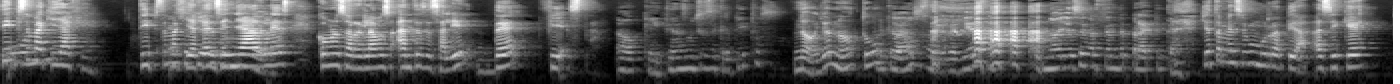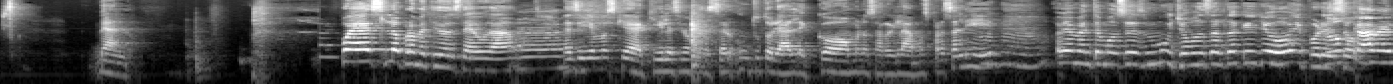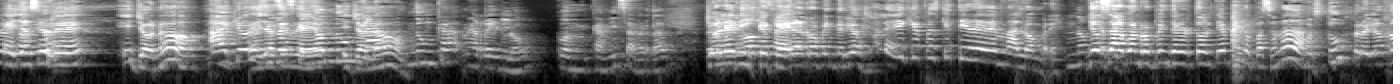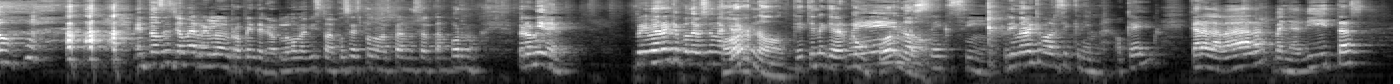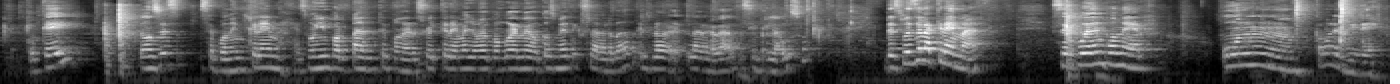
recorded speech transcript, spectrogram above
Tips de maquillaje. Tips de Eso maquillaje, enseñarles cómo nos arreglamos antes de salir de fiesta. Ok, ¿tienes muchos secretitos? No, yo no, tú. Porque vamos a salir de fiesta. No, yo soy bastante práctica. Yo también soy muy rápida, así que véanlo. Pues lo prometido es deuda. Ah. Les dijimos que aquí les íbamos a hacer un tutorial de cómo nos arreglamos para salir. Obviamente Monse es mucho más alta que yo y por No eso cabe ella se ve y yo no. Ay, quiero Ella decirles que yo nunca, yo no. nunca me arreglo con camisa, ¿verdad? Yo le dije salir que- en ropa interior. Le dije, pues, ¿qué tiene de mal, hombre? No, yo salgo en ropa interior todo el tiempo y no pasa nada. Pues tú, pero yo no. Entonces yo me arreglo en ropa interior. Luego me he visto, me puse esto nomás para no ser tan porno. Pero miren, primero hay que ponerse una crema. porno, ¿qué tiene que ver con Bueno, porno? sexy. Primero hay que ponerse crema, ¿ok? Cara lavada, bañaditas, ¿ok? Entonces se ponen crema. Es muy importante ponerse crema. Yo me pongo MO Cosmetics, la verdad. Es la, la verdad, siempre la uso. Después de la crema, se pueden poner un. ¿Cómo les diré?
